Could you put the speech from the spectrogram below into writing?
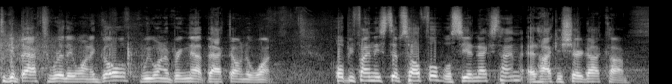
to get back to where they want to go. We want to bring that back down to one. Hope you find these tips helpful. We'll see you next time at hockeyshare.com.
